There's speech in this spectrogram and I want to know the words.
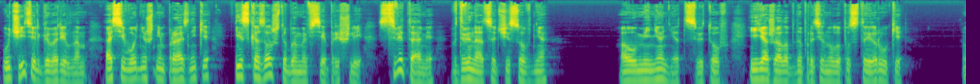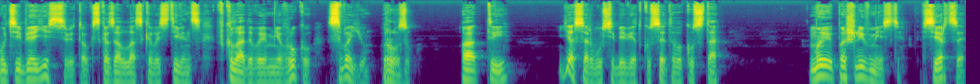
Учитель говорил нам о сегодняшнем празднике и сказал, чтобы мы все пришли с цветами в двенадцать часов дня». «А у меня нет цветов», и я жалобно протянула пустые руки. «У тебя есть цветок», — сказал ласково Стивенс, вкладывая мне в руку свою розу. «А ты?» «Я сорву себе ветку с этого куста». Мы пошли вместе. В сердце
